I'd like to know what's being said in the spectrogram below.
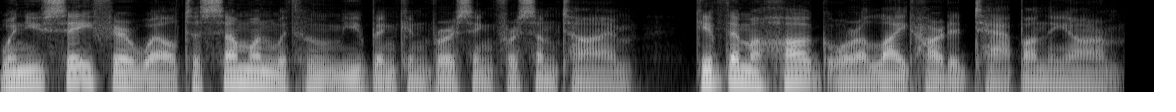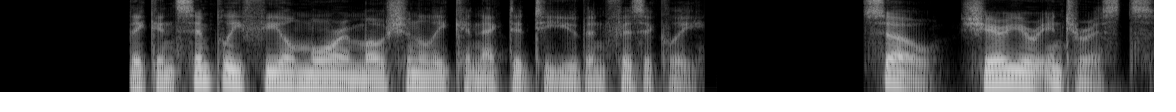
When you say farewell to someone with whom you've been conversing for some time, give them a hug or a light-hearted tap on the arm. They can simply feel more emotionally connected to you than physically. So, share your interests.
